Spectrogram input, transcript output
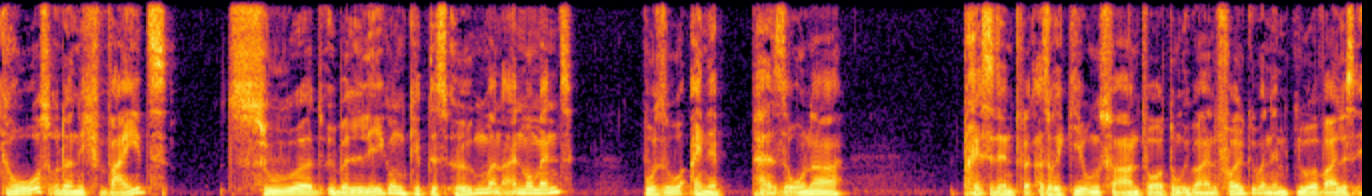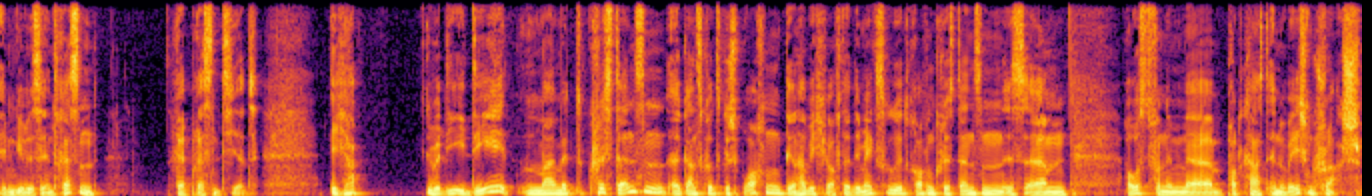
groß oder nicht weit zur Überlegung, gibt es irgendwann einen Moment, wo so eine Persona Präsident wird, also Regierungsverantwortung über ein Volk übernimmt, nur weil es eben gewisse Interessen repräsentiert. Ich habe über die Idee mal mit Chris Denson äh, ganz kurz gesprochen, den habe ich auf der Demexco getroffen. Chris Denson ist ähm, Host von dem äh, Podcast Innovation Crush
